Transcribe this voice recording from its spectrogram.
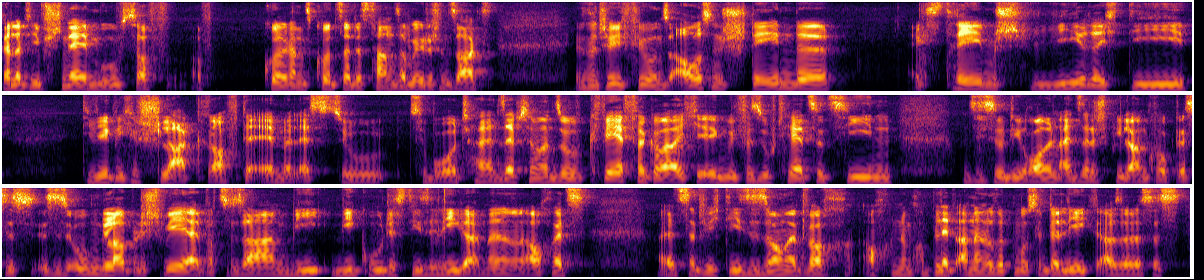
relativ schnellen Moves auf, auf ganz kurzer Distanz, aber wie du schon sagst, ist natürlich für uns Außenstehende extrem schwierig, die, die wirkliche Schlagkraft der MLS zu, zu beurteilen. Selbst wenn man so Quervergleiche irgendwie versucht herzuziehen und sich so die Rollen einzelner Spieler anguckt, es ist, es ist unglaublich schwer, einfach zu sagen, wie, wie gut ist diese Liga. Ne? Auch jetzt, als natürlich die Saison einfach auch einem komplett anderen Rhythmus unterliegt. Also das ist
